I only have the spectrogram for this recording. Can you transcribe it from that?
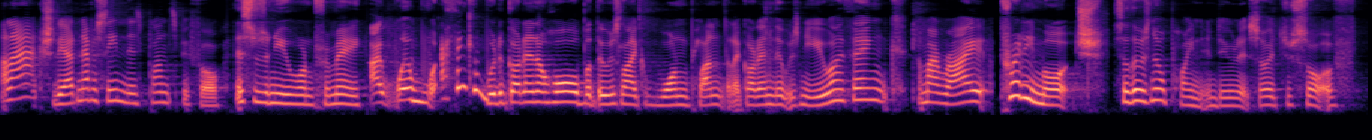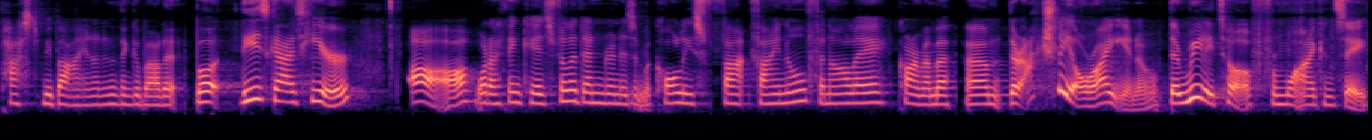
And I actually, I'd never seen these plants before. This was a new one for me. I, I think it would have got in a haul, but there was like one plant that I got in that was new, I think. Am I right? Pretty much. So there was no point in doing it. So it just sort of passed me by and I didn't think about it. But these guys here, are what I think is philodendron is it McColley's fa- final finale? Can't remember. Um, they're actually all right, you know. They're really tough from what I can see.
